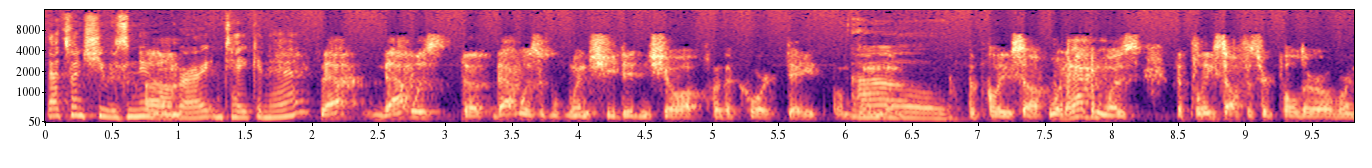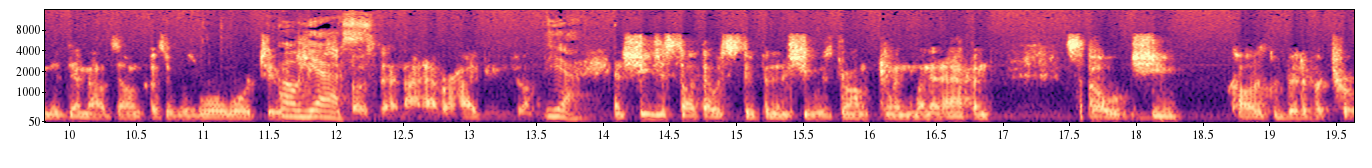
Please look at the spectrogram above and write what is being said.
That's when she was nude, Um, right, and taken in. That that was the that was when she didn't show up for the court date. When Oh. the, the police off. What happened was the police officer pulled her over in the dim out zone because it was World War II. and Oh, she yes. was supposed to not have her high beams on. Yeah. and she just thought that was stupid, and she was drunk when when it happened. So she caused a bit of a tr-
